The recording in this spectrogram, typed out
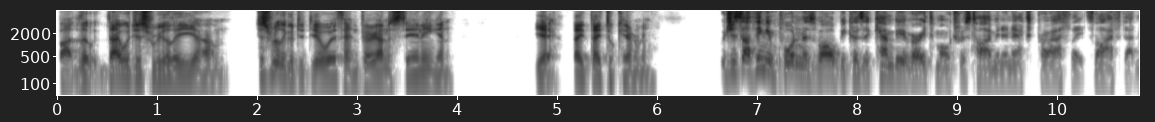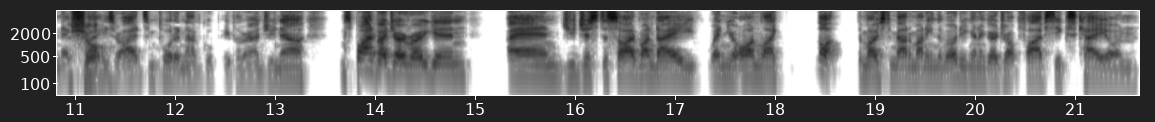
But the, they were just really um just really good to deal with and very understanding and yeah, they they took care of me. Which is, I think, important as well because it can be a very tumultuous time in an ex pro athlete's life, that next sure. phase, right? It's important to have good people around you. Now, inspired by Joe Rogan, and you just decide one day when you're on like not the most amount of money in the world, you're going to go drop five, 6K on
